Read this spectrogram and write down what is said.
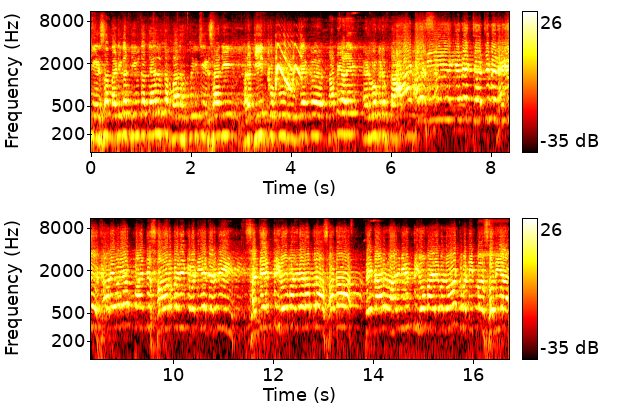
ਢੀਂਡਸਾ ਮੈਡੀਕਲ ਟੀਮ ਦਾ ਤਹਿ ਦਿਲੋਂ ਧੰਨਵਾਦ ਹਰਪ੍ਰੀਤ ਢੀਂਡਸਾ ਜੀ ਰਣਜੀਤ ਕੁੱਕੂ ਰੂਪਜੰਗ ਨਾਭੇ ਵਾਲੇ ਐਡਵੋਕੇਟ ਅਵਤਾਰ ਕਹਿੰਦੇ ਜੱਜ ਮੇਰੇ ਵੀਰੋ ਖਾਣੇ ਵਾਲਿਆ 500 ਰੁਪਏ ਦੀ ਕਬੱਡੀ ਹੈ ਜਰਦੀ ਸੰਜੇ ਧੀਰੋ ਮਾਜਰੇ ਦਾ ਭਰਾ ਸਾਡਾ ਤੇ ਨਾਲ ਰਾਜਵੀਰ ਧੀਰੋ ਮਾਜਰੇ ਵੱਲੋਂ ਆ ਕਬੱਡੀ 500 ਦੀ ਹੈ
